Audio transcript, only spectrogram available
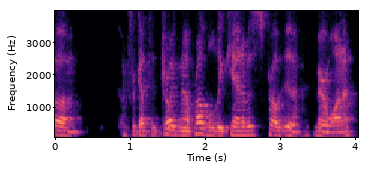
um, I forgot the drug now, probably cannabis, probably uh, marijuana.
